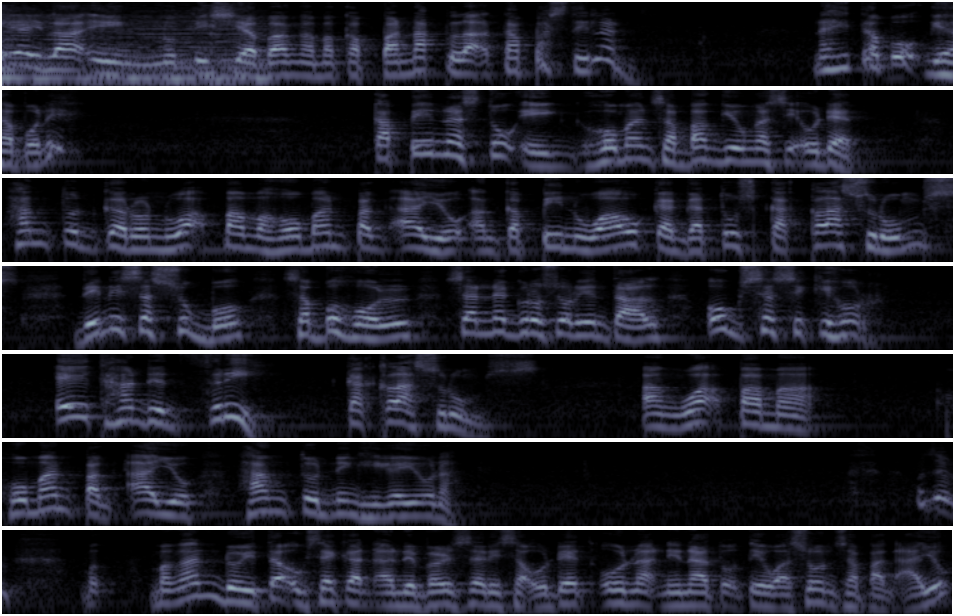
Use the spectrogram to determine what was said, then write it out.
Iyay laing notisya ba nga makapanakla ta pastilan? Nahitabo gihapon eh. Kapinas tuig human sa bagyo nga si Odette hangtod karon wa pa mahuman pag-ayo ang kapinwaw kagatus ka classrooms dinhi sa Subo, sa Bohol, sa Negros Oriental ug sa Sikihor. 803 ka classrooms ang wa pa ma human pag-ayo hangtod ning higayuna. Mangandoy ta og second anniversary sa Odette una ni nato tiwason sa pag-ayo.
